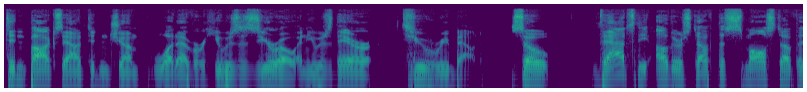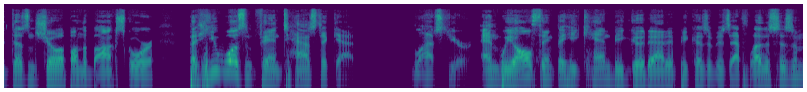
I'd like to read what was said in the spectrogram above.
Didn't box out, didn't jump, whatever. He was a zero and he was there to rebound. So that's the other stuff, the small stuff that doesn't show up on the box score that he wasn't fantastic at last year. And we all think that he can be good at it because of his athleticism.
